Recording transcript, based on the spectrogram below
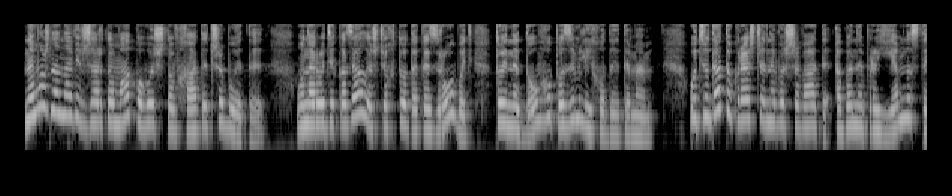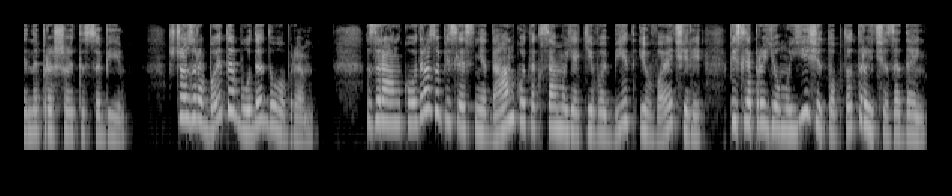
Не можна навіть жартома когось штовхати чи бити. У народі казали, що хто таке зробить, той недовго по землі ходитиме. У цю дату краще не вишивати, аби неприємностей не пришити собі. Що зробити буде добре. Зранку, одразу після сніданку, так само як і в обід, і ввечері, після прийому їжі, тобто тричі за день,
